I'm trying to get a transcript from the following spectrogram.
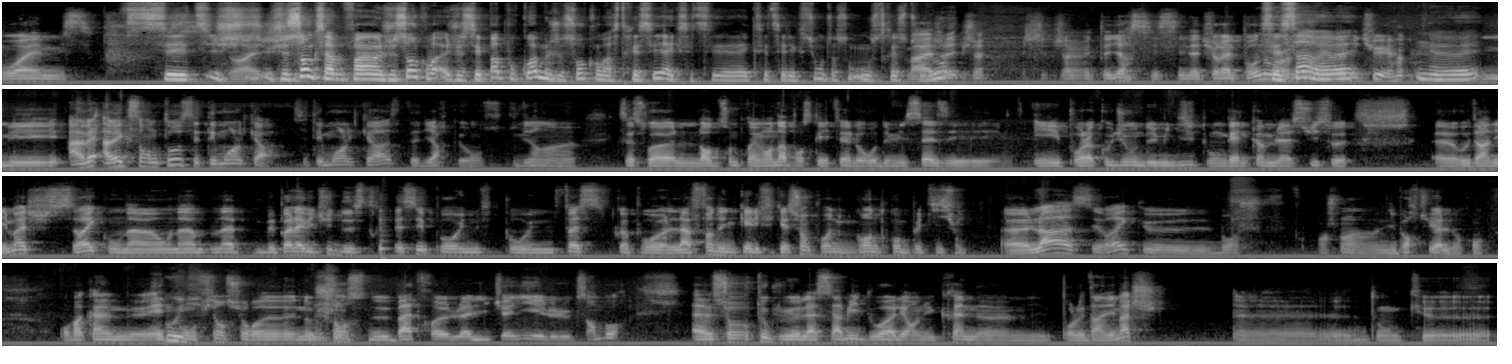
Ouais, mais c'est- je, Ouais, je je- sens que ça, enfin, je sens qu'on va, je sais pas pourquoi, mais je sens qu'on va stresser avec cette, avec cette sélection. De toute façon, on stresse bah, toujours. j'ai- envie de te dire, c'est naturel pour nous. C'est hein, ça, ouais, ouais. hein. Ouais. Mais avec, avec Santos, c'était moins le cas. C'était moins le cas, c'est-à-dire qu'on se souvient euh, que ce soit lors de son premier mandat pour se qualifier à l'Euro 2016 et, et pour la Coupe du Monde 2018 où on gagne comme la Suisse euh, euh, au dernier match. C'est vrai qu'on a, on a, on avait pas l'habitude de stresser pour une, pour une phase, quoi, pour la fin d'une qualification pour une grande compétition. Euh, là, c'est vrai que bon, je- franchement, on est Portugal, donc on, on va quand même être Oui. confiant sur euh, nos chances de battre la Lituanie et le Luxembourg. Euh, surtout que la Serbie doit aller en Ukraine euh, pour le dernier match. Euh, donc, euh,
